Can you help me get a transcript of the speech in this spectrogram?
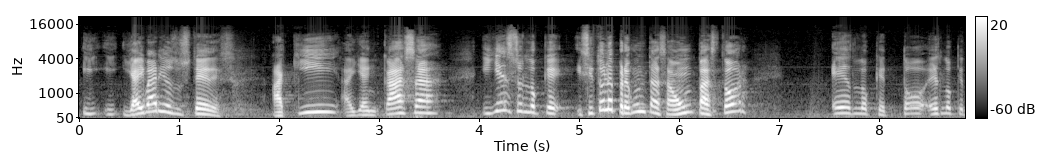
Y, hay varios de ustedes, aquí, allá en casa, y eso es lo que, y si tú le preguntas a un pastor, es lo que, to, es lo que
